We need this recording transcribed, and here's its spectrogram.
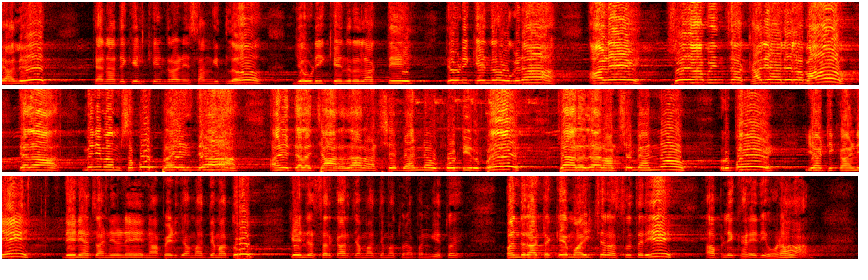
आलेत. त्यांना देखील केंद्राने सांगितलं जेवढी केंद्र लागतील तेवढी केंद्र उघडा. आणि सोयाबीनचा खाली आलेला भाव त्याला मिनिमम सपोर्ट प्राइस द्या. आणि त्याला चार हजार आठशे ब्याण्णव कोटी रुपये चार हजार आठशे ब्याण्णव रुपये या ठिकाणी देण्याचा निर्णय नापेडच्या माध्यमातून केंद्र सरकारच्या माध्यमातून आपण घेतोय. पंधरा टक्के मॉइश्चर असलं तरी आपली खरेदी होणार.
